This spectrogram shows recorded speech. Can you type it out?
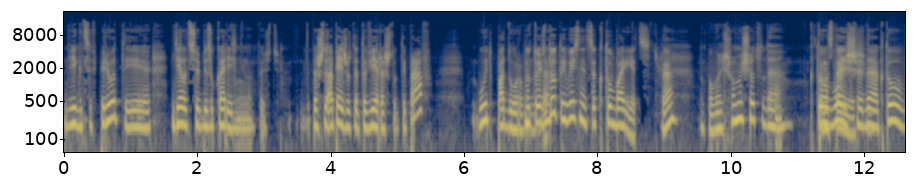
двигаться вперед и делать все безукоризненно, то есть, потому что, опять же, вот эта вера, что ты прав, будет подорвана. Ну, то есть да? тут и выяснится, кто борец, да? Ну, по большому счету, да. Кто больше, да, кто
